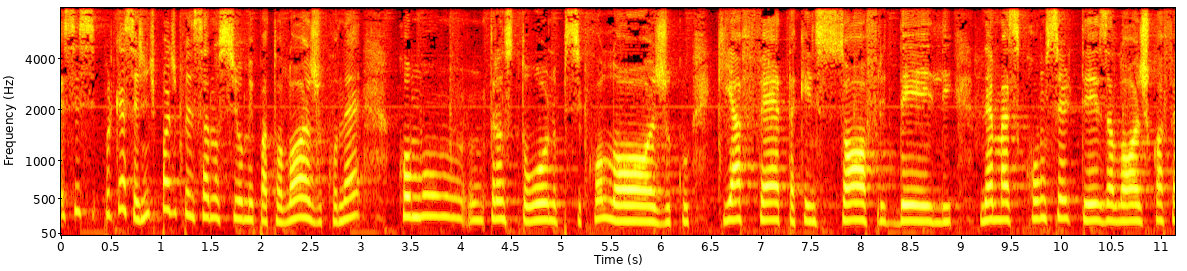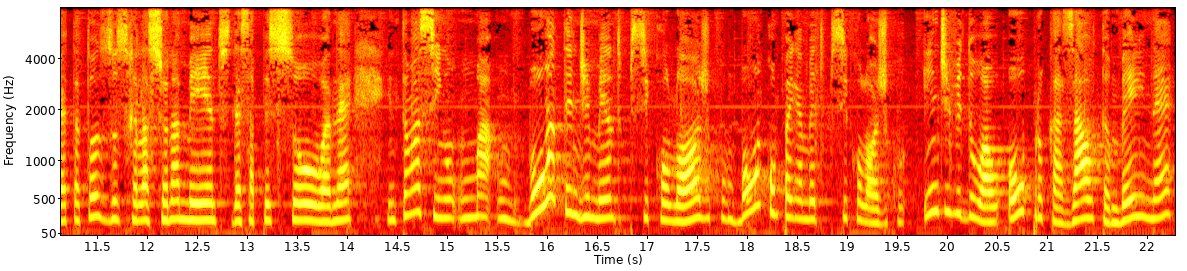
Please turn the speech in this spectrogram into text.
esse, porque assim, a gente pode pensar no ciúme patológico né, como um, um, transtorno psicológico que afeta quem sofre dele, né, mas com certeza, lógico, afeta todos os relacionamentos dessa pessoa. Né? Então, assim, uma, um bom atendimento psicológico, um bom acompanhamento psicológico individual ou para o casal também, né,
